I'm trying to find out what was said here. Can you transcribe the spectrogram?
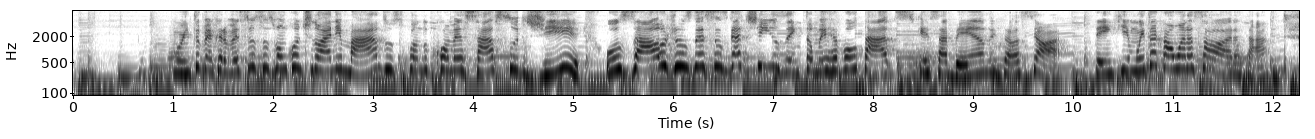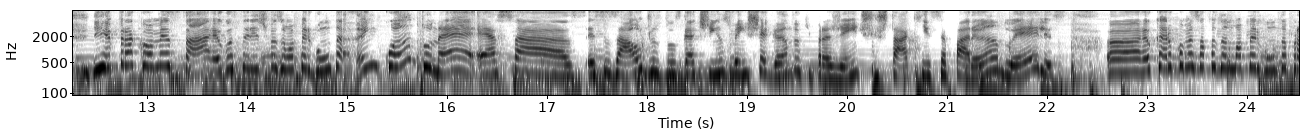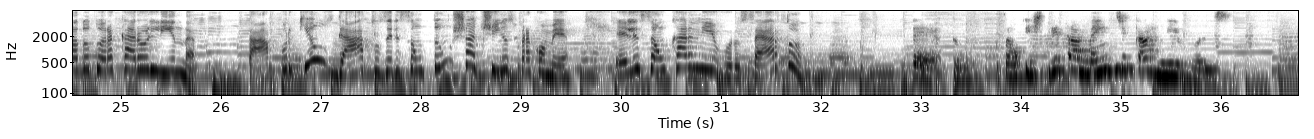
Muito bem, quero ver se vocês vão continuar animados quando começar a surgir os áudios desses gatinhos, hein? Estão meio revoltados, fiquei sabendo. Então, assim, ó, tem que ir muita calma nessa hora, tá? E para começar, eu gostaria de fazer uma pergunta. Enquanto, né, essas, esses áudios dos gatinhos vêm chegando aqui pra gente, a gente tá aqui separando eles, uh, eu quero começar fazendo uma pergunta pra doutora Carolina tá? Por que os gatos eles são tão chatinhos para comer? Eles são carnívoros, certo? Certo. São estritamente carnívoros.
